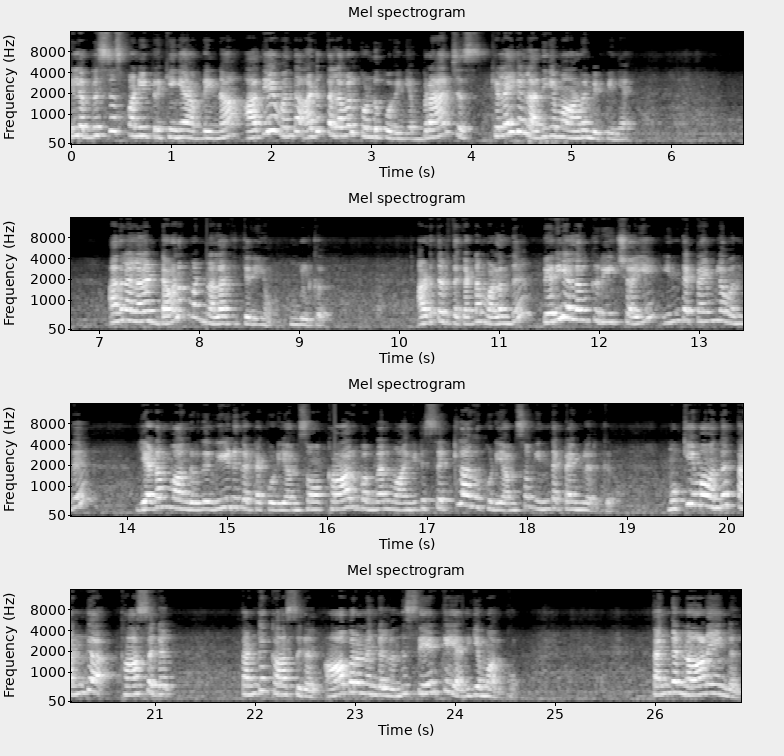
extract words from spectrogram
இல்லை பிஸ்னஸ் பண்ணிட்டு இருக்கீங்க அப்படின்னா அதே வந்து அடுத்த லெவல் கொண்டு போவீங்க. பிரான்ச்சஸ் கிளைகள் அதிகமாக ஆரம்பிப்பீங்க. அதனால டெவலப்மெண்ட் நல்லா தெரியும் உங்களுக்கு. அடுத்தடுத்த கட்டம் வளர்ந்து பெரிய அளவுக்கு ரீச் ஆகி இந்த டைம்ல வந்து இடம் வாங்குறது வீடு கட்டக்கூடிய அம்சம் கார் பங்களான்னு வாங்கிட்டு செட்டில் ஆகக்கூடிய அம்சம் இந்த டைம்ல இருக்கு. முக்கியமா வந்து தங்க காசுகள் தங்க காசுகள் ஆபரணங்கள் வந்து சேர்க்கை அதிகமா இருக்கும். தங்க நாணயங்கள்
